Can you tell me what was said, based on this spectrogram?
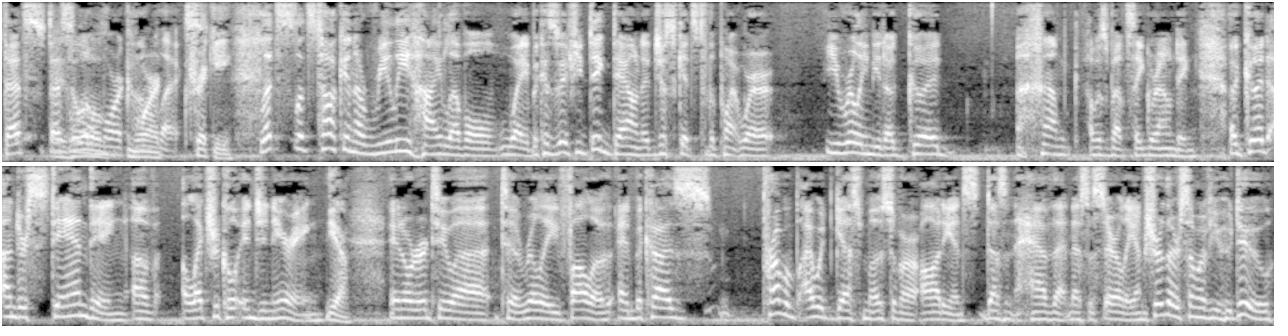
That's that's a little, little more complex, tricky. Let's let's talk in a really high level way because if you dig down, it just gets to the point where you really need a good. Um, I was about to say grounding, a good understanding of electrical engineering. Yeah. In order to uh, to really follow, and because probably I would guess most of our audience doesn't have that necessarily. I'm sure there's some of you who do,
